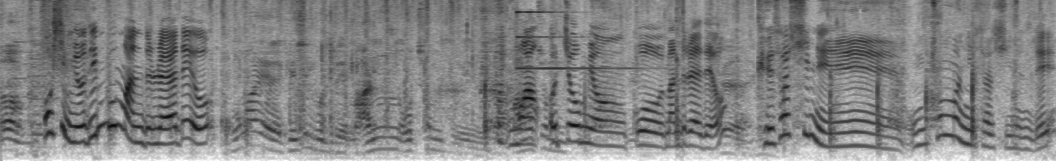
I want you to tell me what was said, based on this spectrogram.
어, 혹시 몇 인분 만들어야 돼요? 동아에 계신 분들이 15,000분입니다. 뭐 어쩌면 꼭 만들어야 돼요? 네. 개 사시네. 엄청 많이 사시는데.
